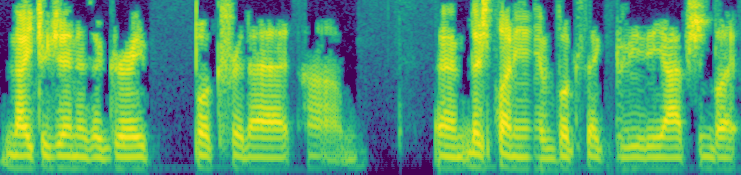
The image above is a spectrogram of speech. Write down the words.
Nitrogen is a great book for that. Um, and there's plenty of books that give you the option, but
